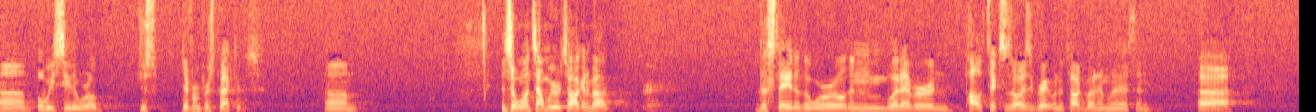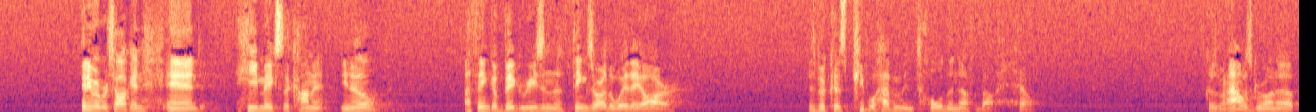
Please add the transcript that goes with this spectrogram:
Um, but we see the world just different perspectives. Um, and so one time we were talking about the state of the world and whatever, and politics is always a great one to talk about him with. And uh, anyway, we're talking, and he makes the comment, you know, I think a big reason that things are the way they are is because people haven't been told enough about hell. Because when I was growing up,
